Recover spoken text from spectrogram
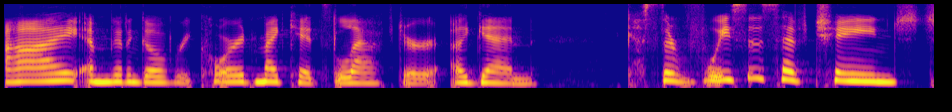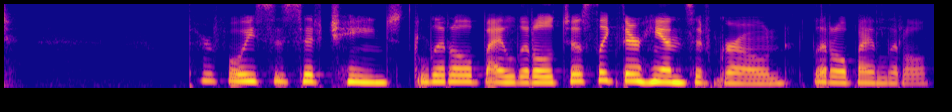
I am going to go record my kids' laughter again because their voices have changed. Their voices have changed little by little, just like their hands have grown little by little.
